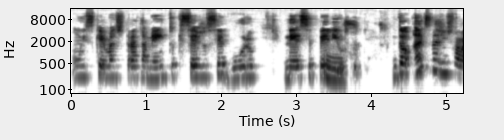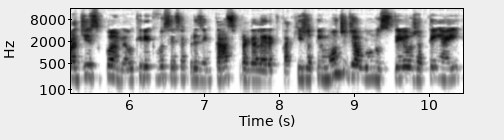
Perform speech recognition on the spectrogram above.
um esquema de tratamento que seja seguro nesse período. Isso. Então, antes da gente falar disso, Pamela, eu queria que você se apresentasse para a galera que está aqui. Já tem um monte de alunos teus, já tem aí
